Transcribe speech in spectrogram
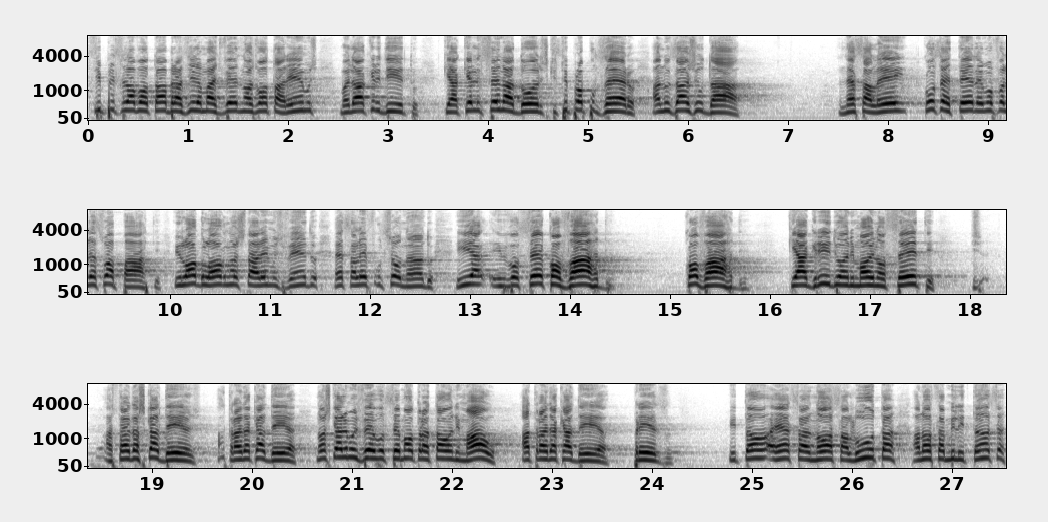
se precisar voltar a Brasília mais vezes, nós voltaremos, mas eu acredito que aqueles senadores que se propuseram a nos ajudar nessa lei, com certeza eles vão fazer a sua parte. E logo, logo nós estaremos vendo essa lei funcionando. E, e você, covarde, covarde, que agride um animal inocente, atrás das cadeias, atrás da cadeia. Nós queremos ver você maltratar o animal atrás da cadeia, preso. Então, essa é a nossa luta, a nossa militância.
